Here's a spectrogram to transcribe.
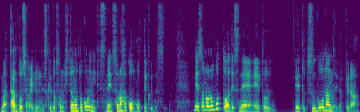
まあ、担当者がいるんですけど、その人のところにですね、その箱を持っていくんです。で、そのロボットはですね、えっ、と、えっ、と、都合何台だっけな、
